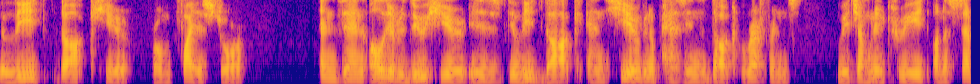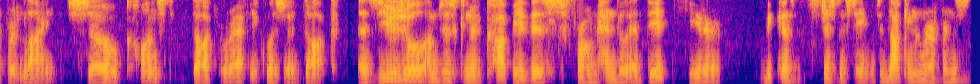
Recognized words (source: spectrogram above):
delete doc here from Firestore and then all you have to do here is delete doc and here we're going to pass in the doc reference which I'm going to create on a separate line. So const doc ref equals to a doc. As usual I'm just going to copy this from handle edit here because it's just the same. It's a document reference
